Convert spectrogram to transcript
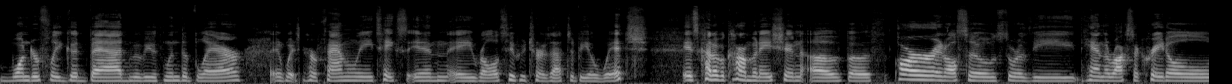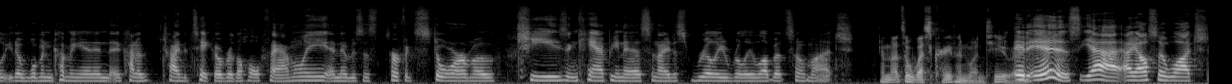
wonderfully good bad movie with Linda Blair, in which her family takes in a relative who turns out to be a witch. It's kind of a combination of both horror and also sort of the hand that rocks the cradle, you know, woman coming in and, and kind of trying to take over the whole family. And it was this perfect storm of cheese and campiness, and I just really, really love it so much. And that's a Wes Craven one too, right? It is, yeah. I also watched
